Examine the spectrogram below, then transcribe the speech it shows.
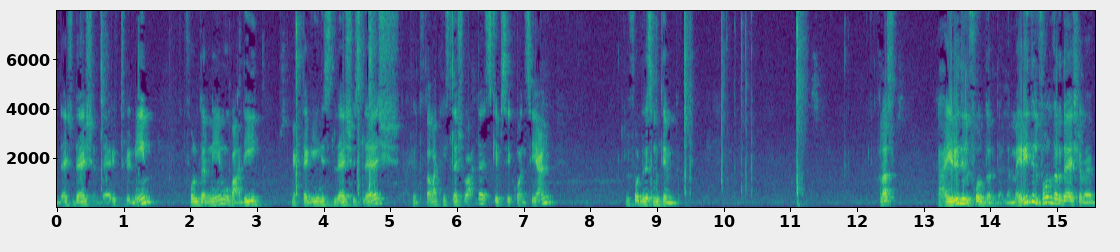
dash dash directory name folder name وبعديه محتاجين slash slash عشان تطلع لي slash واحدة escape sequence يعني. ال folder اسمه temp خلاص؟ هي read ال folder ده. لما ي read ال folder ده يا شباب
